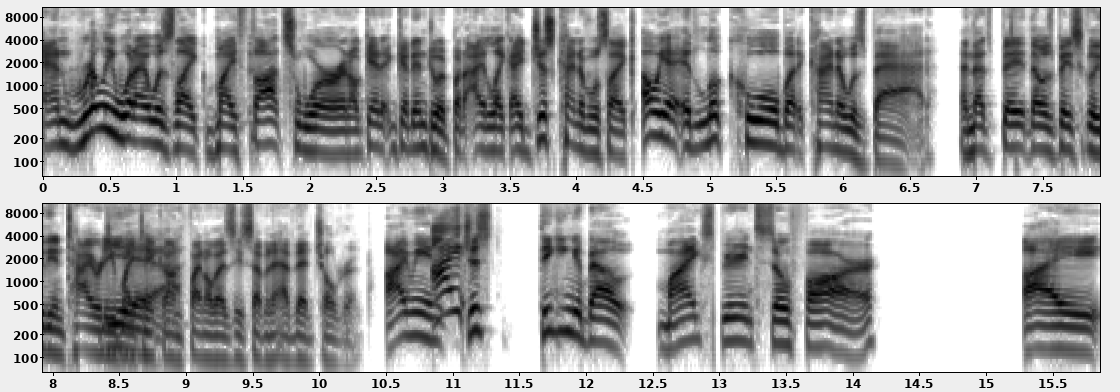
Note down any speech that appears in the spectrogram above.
and really what I was like, my thoughts were, and I'll get get into it, but I like I just kind of was like, oh yeah, it looked cool, but it kind of was bad, and that's ba- that was basically the entirety of my take on Final Fantasy VII Advent Children. I mean, I- just thinking about my experience so far, I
